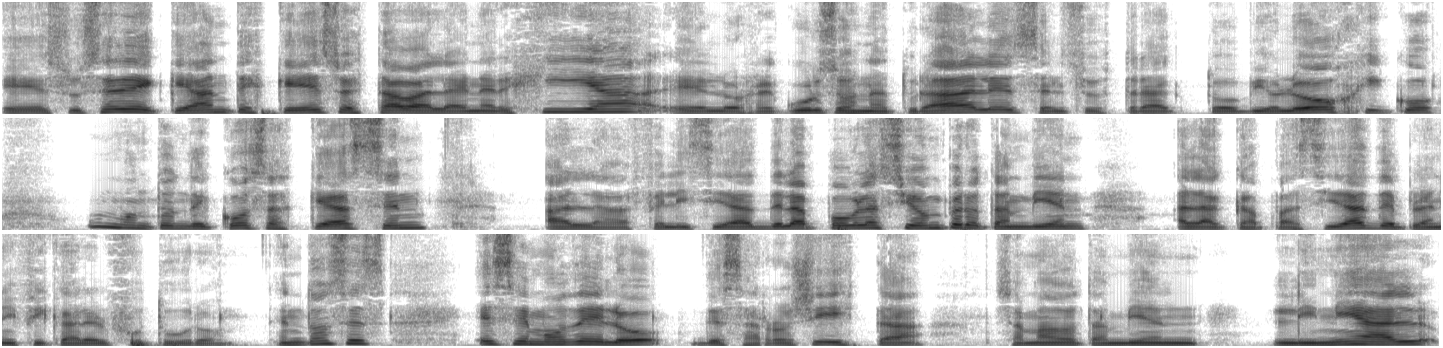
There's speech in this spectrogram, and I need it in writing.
Eh, sucede que antes que eso estaba la energía, eh, los recursos naturales, el sustrato biológico, un montón de cosas que hacen a la felicidad de la población, pero también a la capacidad de planificar el futuro. Entonces, ese modelo desarrollista, llamado también lineal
